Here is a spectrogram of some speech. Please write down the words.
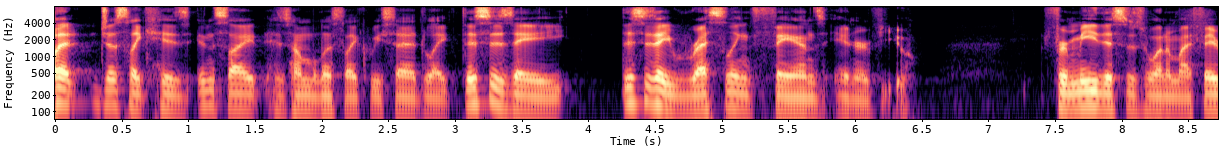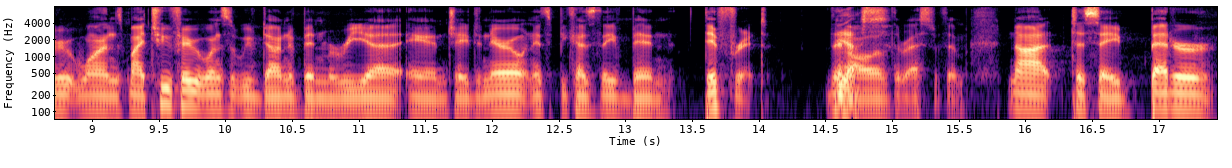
but just like his insight, his humbleness, like we said, like this is a this is a wrestling fans interview. For me, this is one of my favorite ones. My two favorite ones that we've done have been Maria and Jay De Niro, and it's because they've been different than Yes. all of the rest of them. Not to say better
